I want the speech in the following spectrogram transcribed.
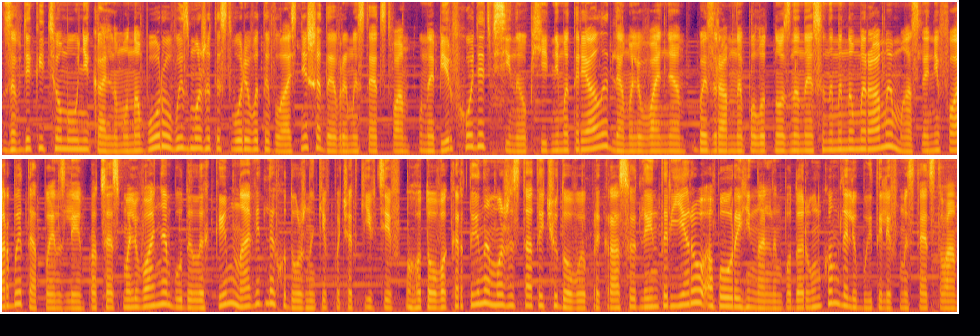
Завдяки цьому унікальному набору ви зможете створювати власні шедеври мистецтва. У набір входять всі необхідні матеріали для малювання, безрамне полотно з нанесеними номерами, масляні фарби та пензлі. Процес малювання буде легким навіть для художників-початківців. Готова картина може стати чудовою прикрасою для інтер'єру або оригінальним подарунком для любителів мистецтва.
